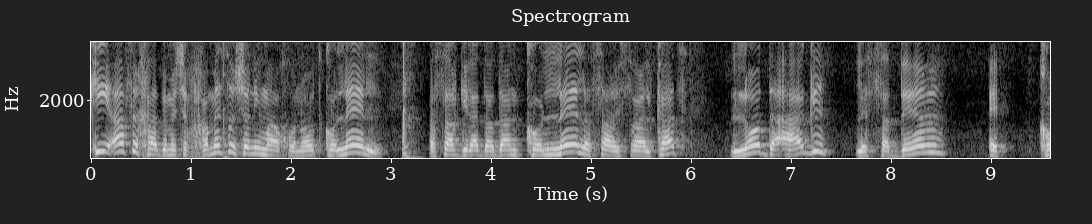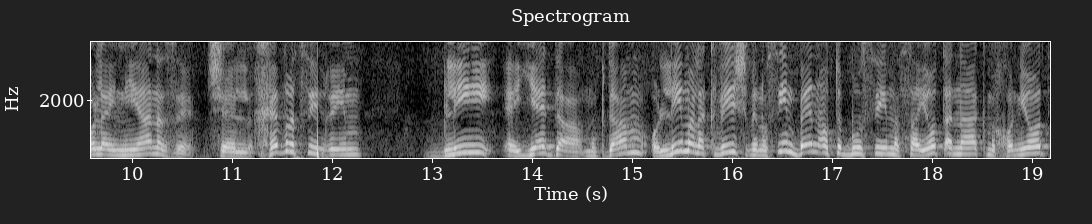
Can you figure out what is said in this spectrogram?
כי אף אחד במשך 15 שנים האחרונות, כולל השר גלעד ארדן, כולל השר ישראל כץ, לא דאג לסדר את כל העניין הזה של חבר'ה צעירים בלי ידע מוקדם עולים על הכביש ונוסעים בין אוטובוסים, משאיות ענק, מכוניות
